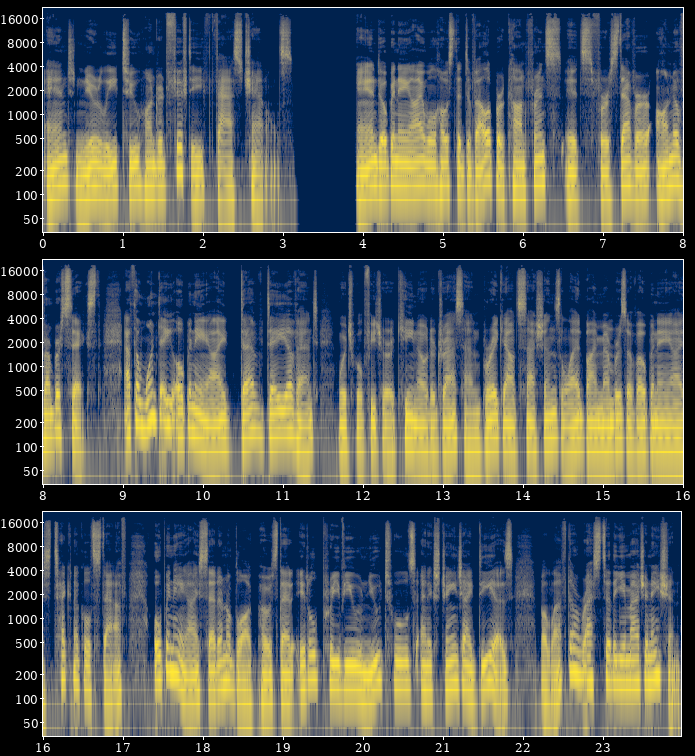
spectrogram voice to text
and nearly 250 fast channels. And OpenAI will host a developer conference, its first ever, on November 6th. At the one day OpenAI Dev Day event, which will feature a keynote address and breakout sessions led by members of OpenAI's technical staff, OpenAI said in a blog post that it'll preview new tools and exchange ideas, but left the rest to the imagination.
